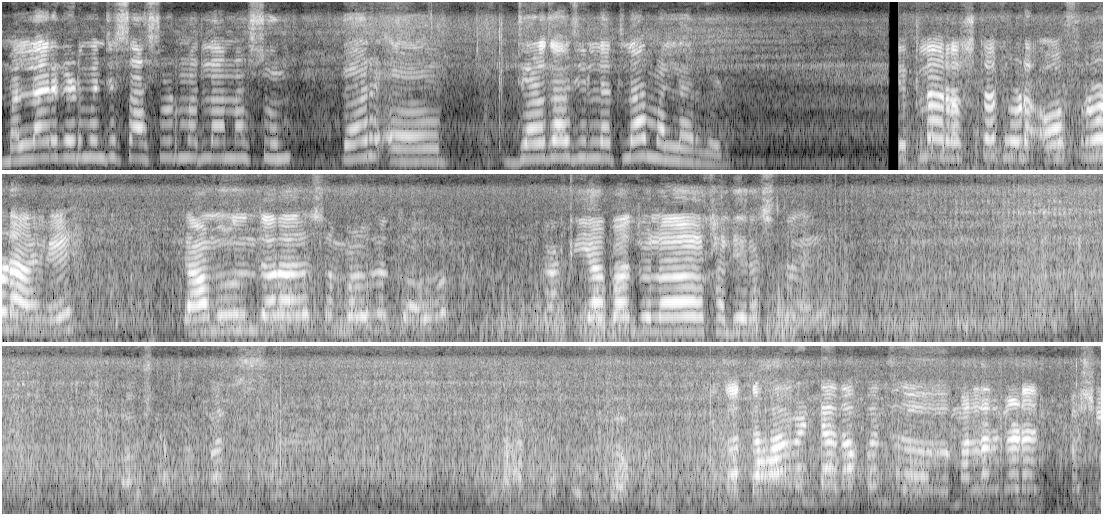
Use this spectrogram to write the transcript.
मल्हारगड म्हणजे सासवडमधला नसून तर जळगाव जिल्ह्यातला मल्हारगड. इथला रस्ता थोडा ऑफ रोड आहे. त्यामुळून जरा सांभाळूनच जावं. कारण की या बाजूला खाली रस्ता आहे पाहू शकतो आपण आता दहा मिनटात आपण मल्हारगडात अशी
